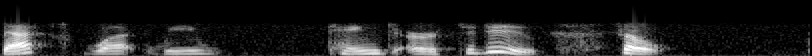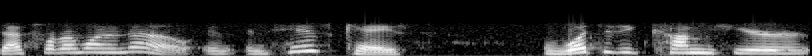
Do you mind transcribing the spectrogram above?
that's what we came to Earth to do. So that's what I want to know. In in his case, what did he come here?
